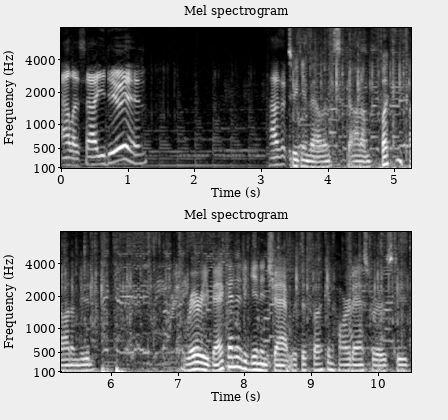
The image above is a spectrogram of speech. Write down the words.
Alice, how you doing? How's it? Tweaking balance. Got him. Fucking got him, dude. Rary, back at it again in chat with the fucking hard ass roast, dude.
